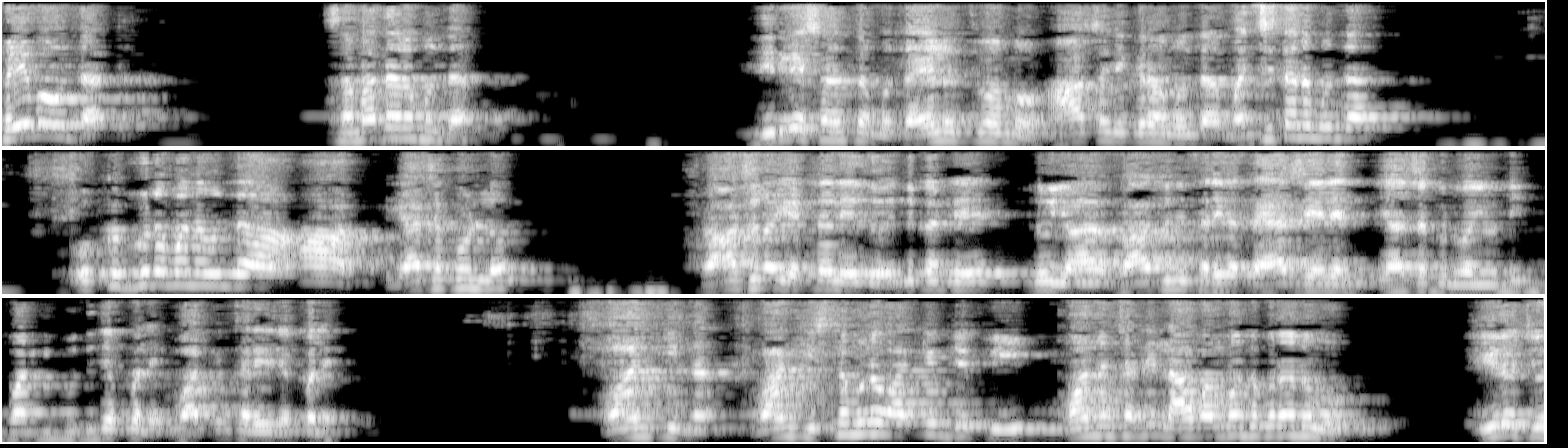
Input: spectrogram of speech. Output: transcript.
ప్రేమ ఉందా? సమాధానం ఉందా? దీర్ఘశాంతము దయలత్వము ఆశ నిగ్రహం ఉందా? మంచితనం ఉందా? ఒక్క గుణమన ఉందా ఆ యాజకుడిలో రాజులో ఎట్లా లేదు. ఎందుకంటే నువ్వు రాజుని సరిగా తయారు చేయలేదు యాజకుడు అయ్యుండి వానికి బుద్ధి చెప్పలే వాక్యం సరిగా చెప్పలే. వానికి వానికి ఇష్టమున్న వాక్యం చెప్పి వాడి నుంచి అన్ని లాభాలు పొందుకున్నావు నువ్వు. ఈ రోజు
